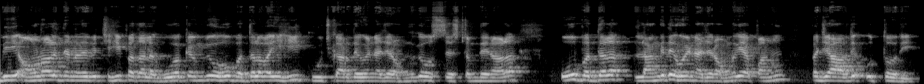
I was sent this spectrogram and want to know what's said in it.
ਵੀ ਆਉਣ ਵਾਲੇ ਦਿਨਾਂ ਦੇ ਵਿੱਚ ਹੀ ਪਤਾ ਲੱਗੂਗਾ, ਕਿਉਂਕਿ ਉਹ ਬੱਦਲਵਾਈ ਹੀ ਕੂਚ ਕਰਦੇ ਹੋਏ ਨਜ਼ਰ ਆਉਣਗੇ, ਉਸ ਸਿਸਟਮ ਦੇ ਨਾਲ ਉਹ ਬੱਦਲ ਲੰਘਦੇ ਹੋਏ ਨਜ਼ਰ ਆਉਣਗੇ ਆਪਾਂ ਨੂੰ ਪੰਜਾਬ ਦੇ ਉੱਤੋਂ ਦੀ।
